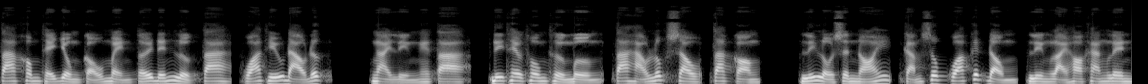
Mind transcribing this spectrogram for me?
ta không thể dùng cậu mệnh tới đến lượt ta, quá thiếu đạo đức. Ngài liền nghe ta, đi theo thôn thường mượn, ta hảo lúc sau, ta còn. Lý Lộ Sinh nói, cảm xúc quá kích động, liền lại ho khan lên.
